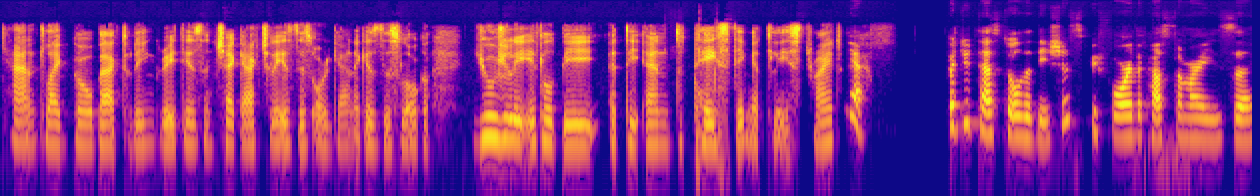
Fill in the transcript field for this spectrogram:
can't like go back to the ingredients and check actually is this organic, is this local. Usually, it'll be at the end the tasting at least, right? Yeah. But you test all the dishes before the customer is uh,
